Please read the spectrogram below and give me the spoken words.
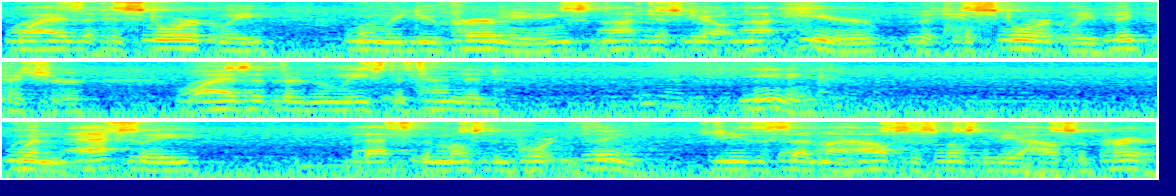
Why is it historically when we do prayer meetings, not just not here, but historically, big picture, why is it they're the least attended meeting? When actually that's the most important thing. Jesus said, My house is supposed to be a house of prayer.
